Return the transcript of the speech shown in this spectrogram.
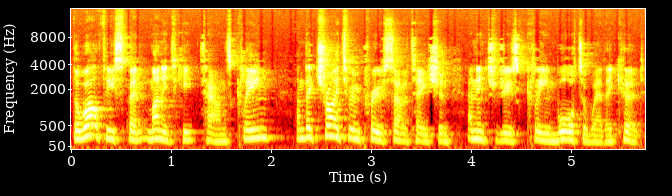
The wealthy spent money to keep towns clean, and they tried to improve sanitation and introduce clean water where they could.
